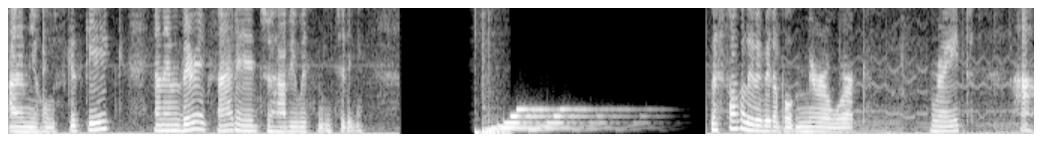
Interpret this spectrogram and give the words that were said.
I am your host, Kizgeek, and I'm very excited to have you with me today. Let's talk a little bit about mirror work, right? Huh.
